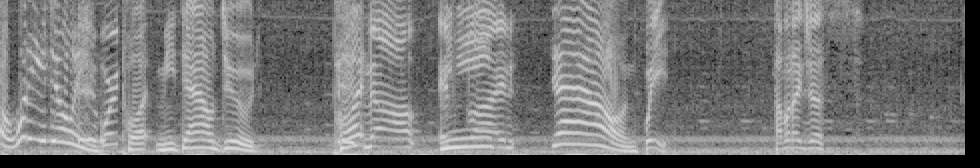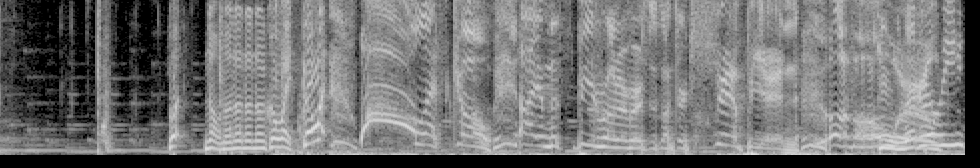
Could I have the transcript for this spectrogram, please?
no! What are you doing? We're- Put me down, dude. Put No, it's fine. down. Wait. How about I just. What? No, no, no, no, no. Go away. Go away. Whoa! Let's go! I am the speedrunner versus Hunter champion of the whole You world. literally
